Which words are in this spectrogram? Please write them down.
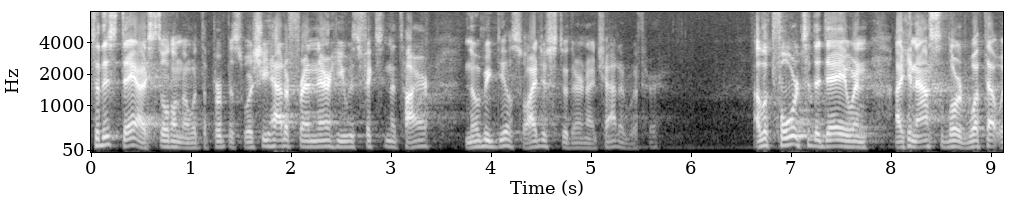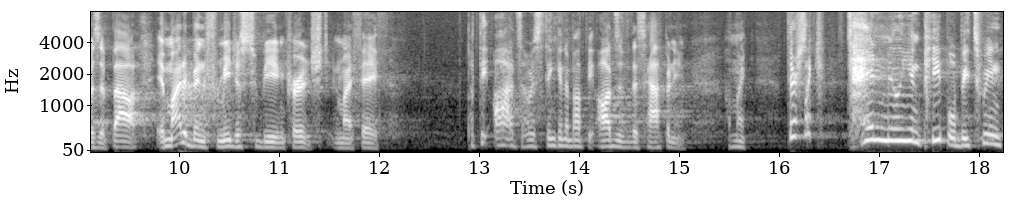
To this day, I still don't know what the purpose was. She had a friend there, he was fixing the tire. No big deal. So I just stood there and I chatted with her. I look forward to the day when I can ask the Lord what that was about. It might have been for me just to be encouraged in my faith. But the odds, I was thinking about the odds of this happening. I'm like, there's like 10 million people between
